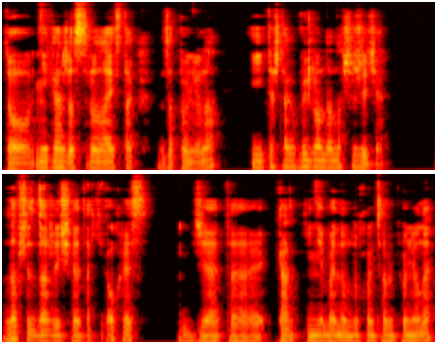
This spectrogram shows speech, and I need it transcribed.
to nie każda strona jest tak zapełniona i też tak wygląda nasze życie. Zawsze zdarzy się taki okres, gdzie te kartki nie będą do końca wypełnione,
